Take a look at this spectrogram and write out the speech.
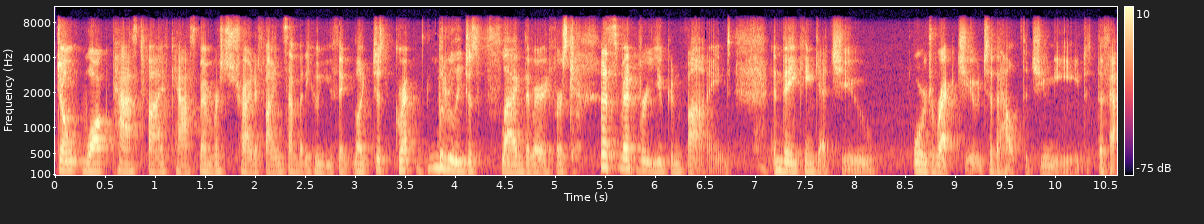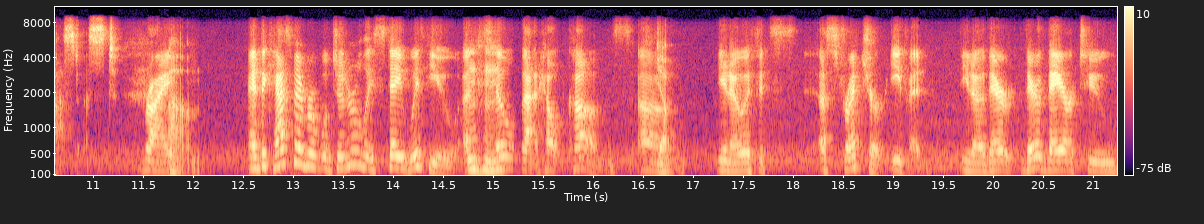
don't walk past five cast members to try to find somebody who you think, like, just gra- literally just flag the very first cast member you can find, and they can get you or direct you to the help that you need the fastest. Right. Um, And the cast member will generally stay with you Mhm. until that help comes. Um, Yep. You know, if it's a stretcher, even, you know, they're they're there to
